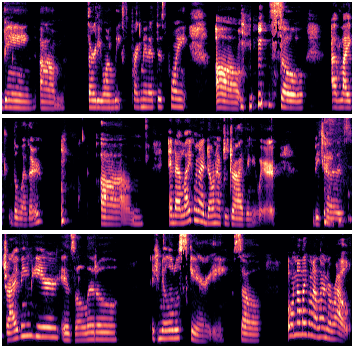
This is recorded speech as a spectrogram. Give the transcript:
being um 31 weeks pregnant at this point. Um, so I like the weather. um and I like when I don't have to drive anywhere because driving here is a little, it can be a little scary. So, or not like when I learn the route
